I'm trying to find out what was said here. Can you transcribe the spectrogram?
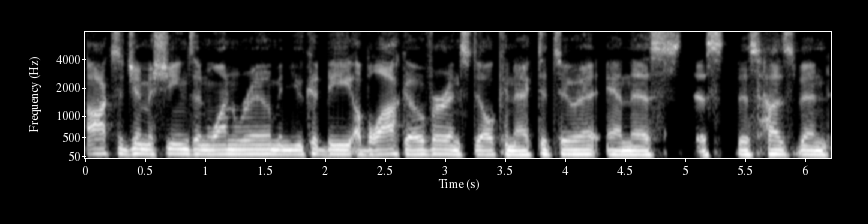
oxygen machines in one room and you could be a block over and still connected to it and this this this husband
